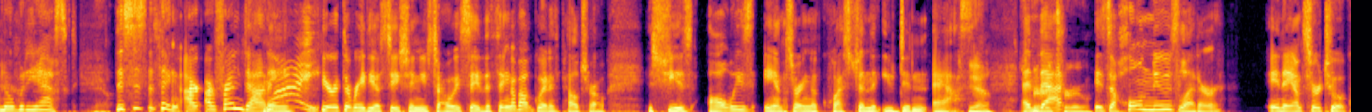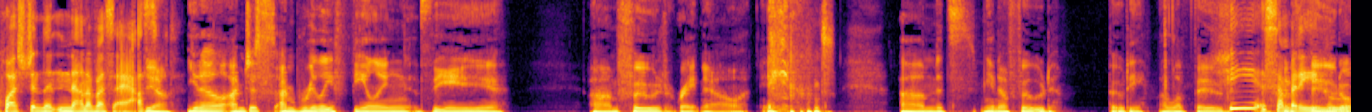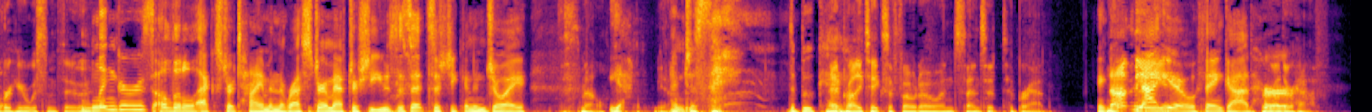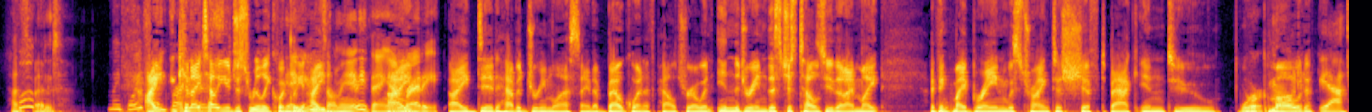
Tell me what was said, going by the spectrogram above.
Nobody asked. This is the thing. Our, our friend Donnie here at the radio station used to always say the thing about Gwyneth Paltrow is she is always answering a question that you didn't ask. Yeah, it's and very that is true. a whole newsletter in answer to a question that none of us asked. Yeah. You know, I'm just I'm really feeling the um food right now. And um it's you know, food. Foodie. I love food. She is somebody food who over here with some food. lingers a little extra time in the restroom after she uses it so she can enjoy. The smell. Yeah, Yeah. I'm just saying. The bouquet. And probably takes a photo and sends it to Brad. Not me. Not you. Thank God. Her Her other half. husband. My boyfriend. I can I tell you just really quickly? Yeah, you I can tell me anything. I'm I- ready. I did have a dream last night about Gwyneth Paltrow, and in the dream, this just tells you that I might. I think my brain was trying to shift back into work, mode. Yeah.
